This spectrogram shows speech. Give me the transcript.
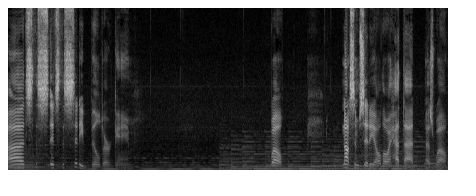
Uh, it's the it's the city builder game. Well, not SimCity, although I had that as well.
